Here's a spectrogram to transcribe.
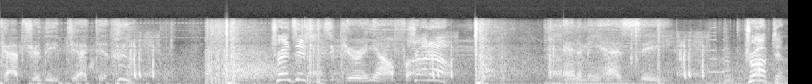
Capture the objective. Transition. Securing Alpha. Shut out. Enemy has C. Dropped him.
